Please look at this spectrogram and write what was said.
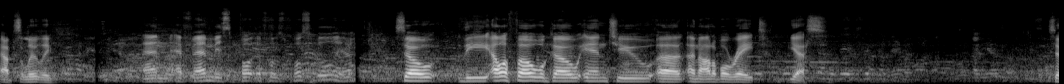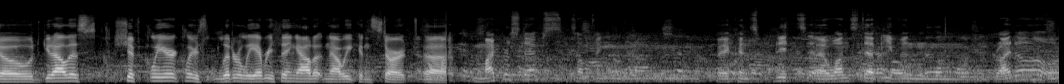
Absolutely. And FM is possible, yeah. So the LFO will go into uh, an audible rate. Yes. So get out of this, shift clear, clears literally everything out. Now we can start. Uh, Micro steps, something where you can split uh, one step even brighter?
